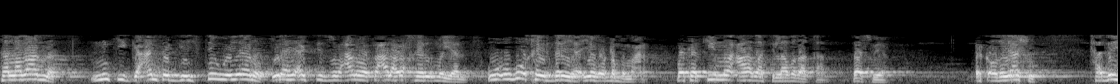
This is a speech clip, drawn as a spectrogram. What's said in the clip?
ta labaadna ninkii gacanta geystay weeyaano ilaahay agtiisa subxaana wa tacala wax khayr uma yaallo wuu ugu khayr daran yahay iyagoo dhanba macna marka kii noocaabaa tilaabadaa qaada saas weya marka odayaashu hadday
